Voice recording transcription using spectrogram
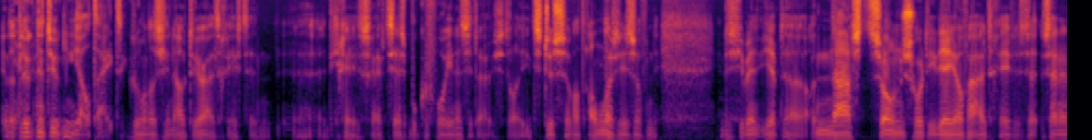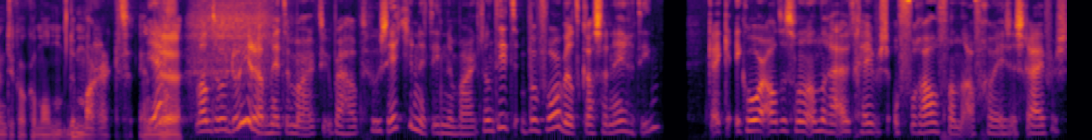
En dat Ja. lukt natuurlijk niet altijd. Ik bedoel, als je een auteur uitgeeft en eh, die schrijft zes boeken voor je, dan zit er wel iets tussen wat anders is. Of, dus je, bent, je hebt eh, naast zo'n soort idee over uitgeven, zijn er natuurlijk ook allemaal de markt. En ja de, want hoe doe je dat met de markt überhaupt? Hoe zet je het in de markt? Want dit, bijvoorbeeld Kassa 19. Kijk, ik hoor altijd van andere uitgevers, of vooral van afgewezen schrijvers.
